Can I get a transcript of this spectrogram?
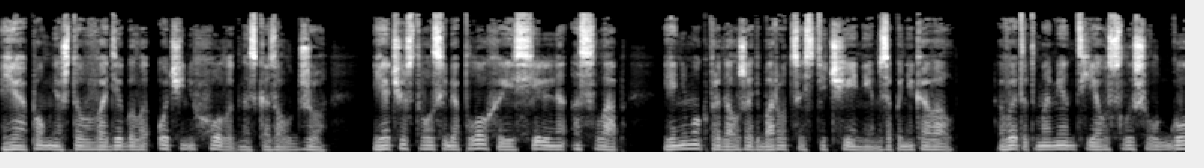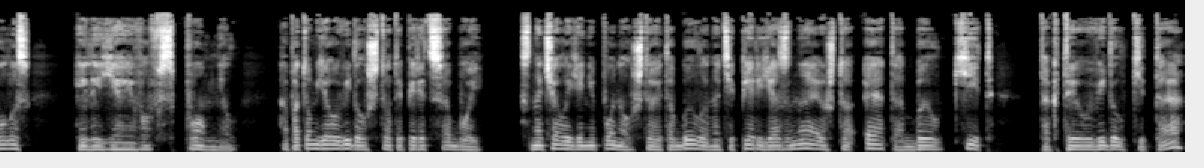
«Я помню, что в воде было очень холодно», — сказал Джо. «Я чувствовал себя плохо и сильно ослаб. Я не мог продолжать бороться с течением, запаниковал. В этот момент я услышал голос, или я его вспомнил. А потом я увидел что-то перед собой. Сначала я не понял, что это было, но теперь я знаю, что это был кит. Так ты увидел кита?»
